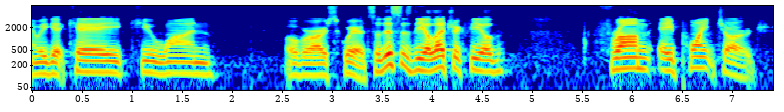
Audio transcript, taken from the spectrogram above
and we get K, Q1 over R squared. So this is the electric field from a point charge.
